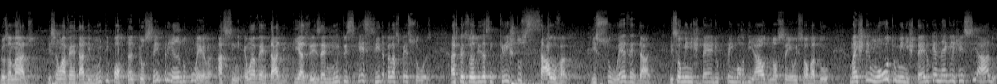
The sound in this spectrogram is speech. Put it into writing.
Meus amados, isso é uma verdade muito importante que eu sempre ando com ela. Assim, é uma verdade que às vezes é muito esquecida pelas pessoas. As pessoas dizem assim: Cristo salva. Isso é verdade. Isso é o ministério primordial do nosso Senhor e Salvador. Mas tem um outro ministério que é negligenciado,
